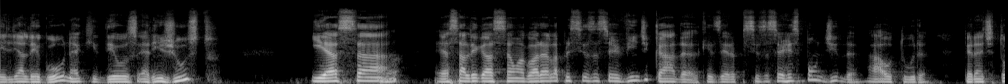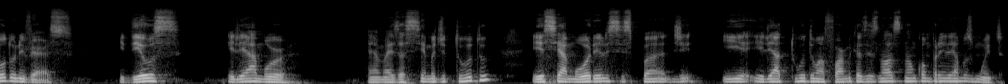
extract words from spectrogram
ele alegou né, que Deus era injusto e essa, essa alegação agora ela precisa ser vindicada, quer dizer, precisa ser respondida à altura perante todo o universo. E Deus, ele é amor, né, mas acima de tudo, esse amor ele se expande e ele atua de uma forma que às vezes nós não compreendemos muito.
